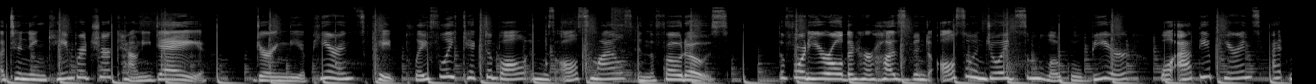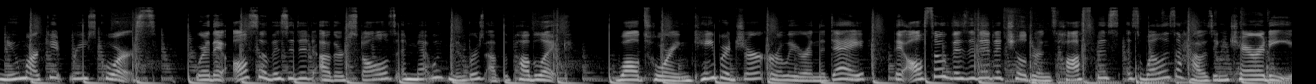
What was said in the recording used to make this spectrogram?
attending Cambridgeshire County Day. During the appearance, Kate playfully kicked a ball and was all smiles in the photos. The 40 year old and her husband also enjoyed some local beer while at the appearance at Newmarket Racecourse, where they also visited other stalls and met with members of the public. While touring Cambridgeshire earlier in the day, they also visited a children's hospice as well as a housing charity.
